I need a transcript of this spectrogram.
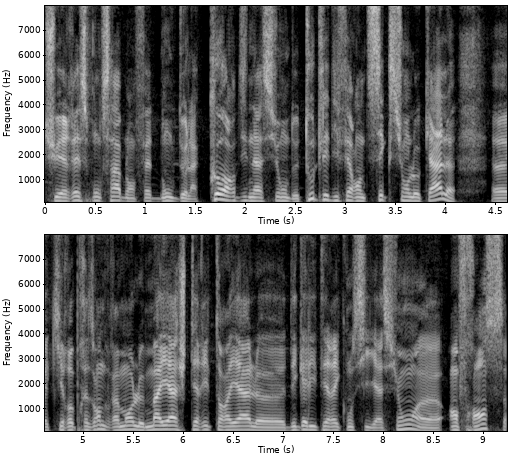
tu es responsable en fait donc de la coordination de toutes les différentes sections locales qui représentent vraiment le maillage territorial d'égalité et réconciliation euh, en France.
